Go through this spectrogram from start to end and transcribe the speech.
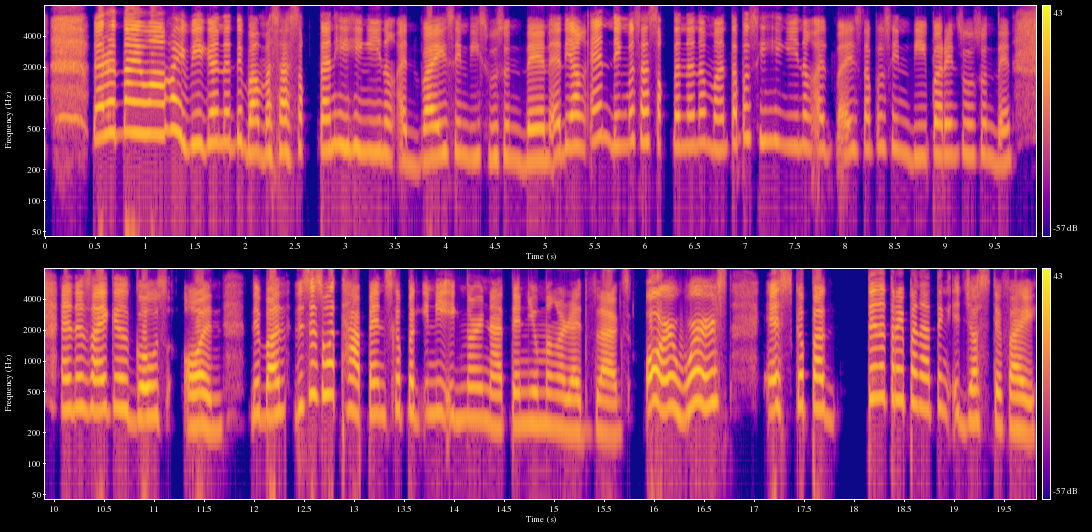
meron tayong mga kaibigan na, ba diba, masasaktan, hihingi ng advice, hindi susundin. E di ang ending, masasaktan na naman, tapos hihingi ng advice, tapos hindi pa rin susundin. And the cycle goes on. ba diba? This is what happens kapag ini-ignore natin yung mga red flags. Or worst, is kapag tinatry pa nating i-justify,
